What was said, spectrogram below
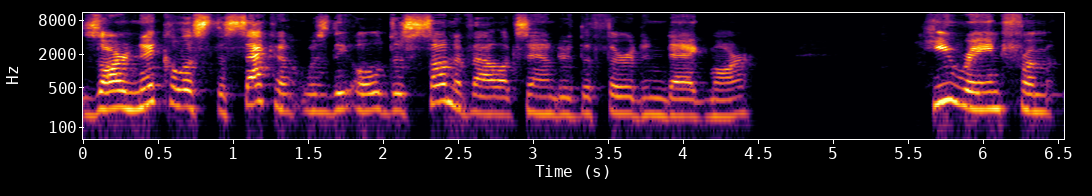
Tsar Nicholas II was the oldest son of Alexander III and Dagmar. He reigned from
